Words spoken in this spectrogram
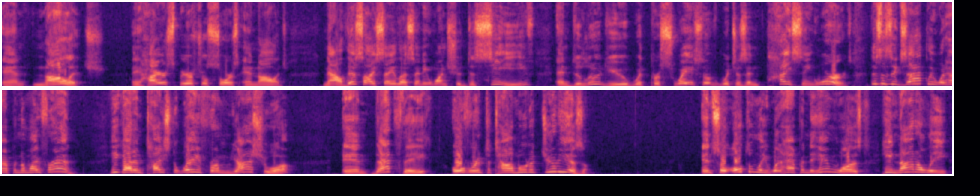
and knowledge. A higher spiritual source and knowledge. Now, this I say, lest anyone should deceive and delude you with persuasive, which is enticing words. This is exactly what happened to my friend. He got enticed away from Yahshua and that faith over into Talmudic Judaism. And so ultimately, what happened to him was he not only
